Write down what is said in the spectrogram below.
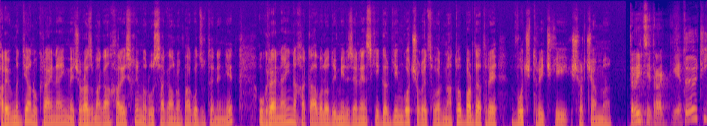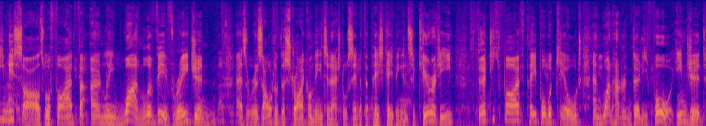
Արևմտյան Ուկրաինայի մեջ ռազմական խարիսխիմը ռուսական ռմբակոծութենեն հետ Ուկրաինայի նախագահ Վլոդիմիր Զելենսկի գրգին գոչուեց, որ ՆԱՏՕ բարդատրե ոչ թրիչքի շրջանը 30 missiles were fired for only one Lviv region. As a result of the strike on the International Centre for Peacekeeping and Security, 35 people were killed and 134 injured.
